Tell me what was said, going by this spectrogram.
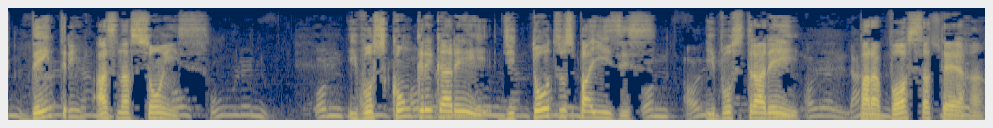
dentre as nações e vos congregarei de todos os países e vos trarei para vossa terra.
